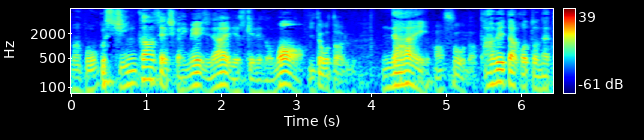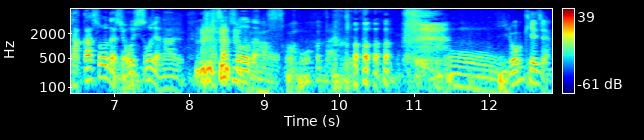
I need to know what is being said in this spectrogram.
まあ僕新幹線しかイメージないですけれども。行ったことある？ない。あそうだ。食べたことない。高そうだし美味しそうじゃない。なさそうだも あそうだ。けんうん色気じゃん。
